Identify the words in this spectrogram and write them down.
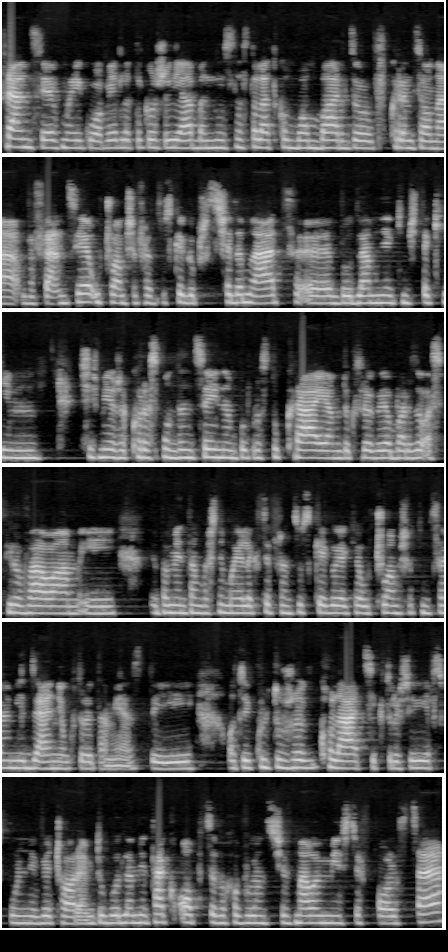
Francję w mojej głowie, dlatego że ja, będąc nastolatką, byłam bardzo wkręcona we Francję. Uczyłam się francuskiego przez 7 lat. E, był dla mnie jakimś takim, się śmieję, że korespondencyjnym po prostu krajem, do którego ja bardzo aspirowałam. I pamiętam właśnie moje lekcje francuskiego, jak ja uczyłam się o tym całym jedzeniu, które tam jest, i o tej kulturze kolacji, które się je wspólnie wieczorem. To było dla mnie tak obce, wychowując się w małym mieście w Polsce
